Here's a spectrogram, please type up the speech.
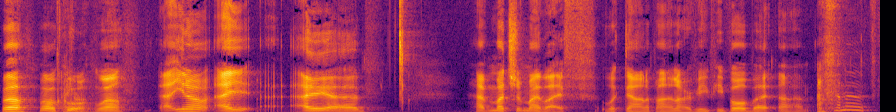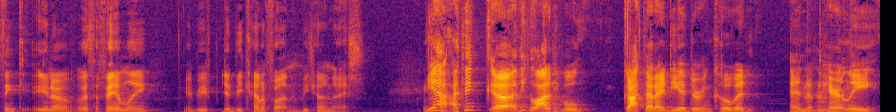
Well, well, cool. Well, uh, you know, I I uh, have much of my life looked down upon RV people, but um, I kind of think you know, with a family, it'd be it'd be kind of fun. It'd be kind of nice. Yeah, I think uh, I think a lot of people got that idea during COVID, and Mm-hmm. apparently,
